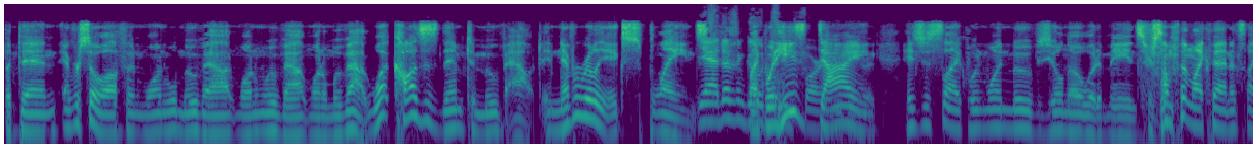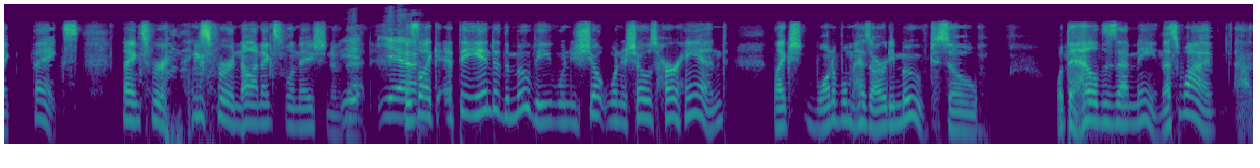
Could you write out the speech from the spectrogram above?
but then ever so often one will move out, one will move out, one will move out. What causes them to move out? It never really explains. Yeah, it doesn't go like when he's dying, it. it's just like when one moves, you'll know what it means, or something like that. And it's like, thanks, thanks for thanks for a non-explanation of that. yeah. It's like at the end of the movie when you show when it shows her hand, like one of them has already moved. So what the hell does that mean? That's why I, I,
